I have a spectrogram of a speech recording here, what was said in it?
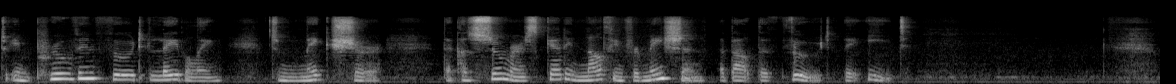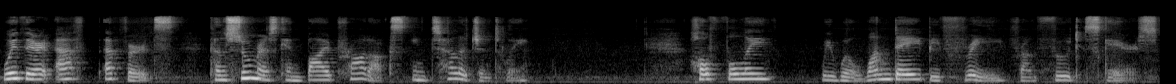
to improving food labeling to make sure that consumers get enough information about the food they eat. With their efforts, consumers can buy products intelligently. Hopefully, we will one day be free from food scares.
